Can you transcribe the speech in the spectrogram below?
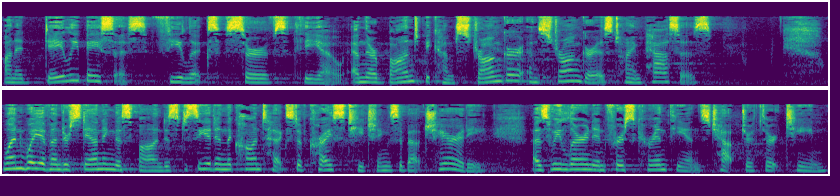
On a daily basis, Felix serves Theo, and their bond becomes stronger and stronger as time passes. One way of understanding this bond is to see it in the context of Christ's teachings about charity, as we learn in 1 Corinthians chapter 13.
